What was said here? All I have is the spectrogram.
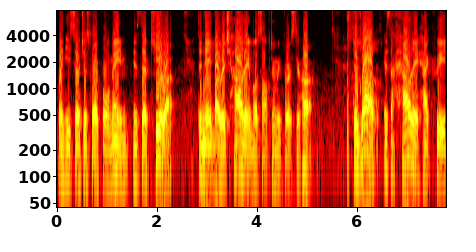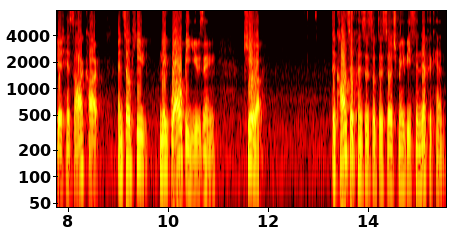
when he searches for a full name instead of Kira, the name by which Halliday most often refers to her. The rub is that Halliday had created his archive, and so he may well be using Kira. The consequences of the search may be significant.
